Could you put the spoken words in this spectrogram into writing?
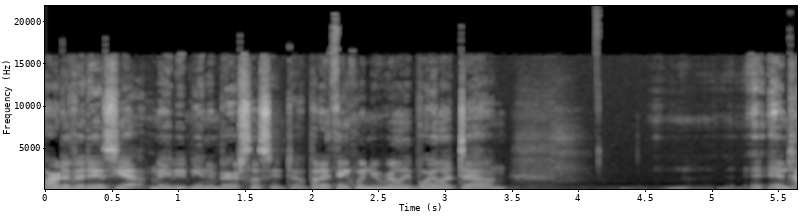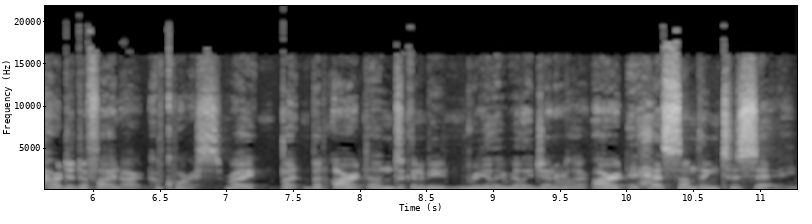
Part of it is, yeah, maybe being embarrassed listening to it, but I think when you really boil it down, it's hard to define art, of course, right? But but art, I'm just going to be really, really general here. Art has something to say,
